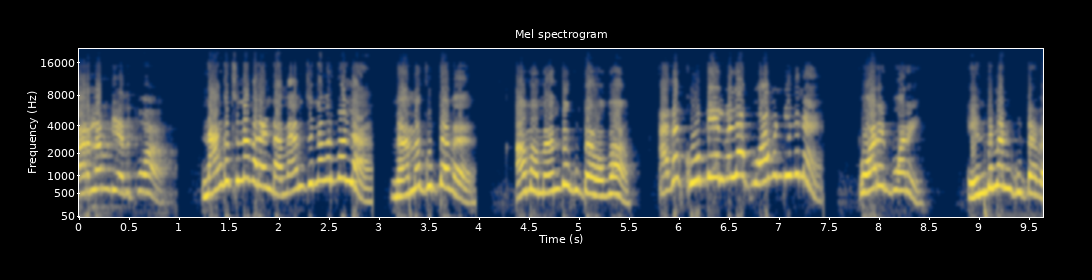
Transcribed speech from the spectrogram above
வரலாம் முடியாது போ நாங்க சொன்ன வரேன்டா மேம் சொன்ன வரல மேம கூட்டாவ ஆமா மேம் தான் கூட்டாவ வா அட கூட்டே இல்லடா போக வேண்டியதுனே போறேன் போறேன் எந்த மேம் கூட்டாவ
